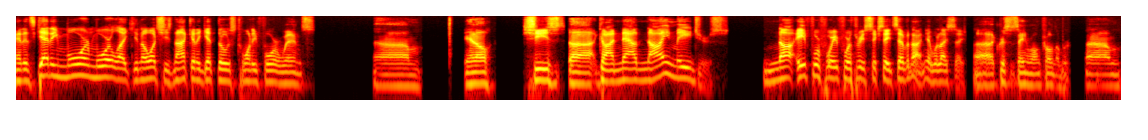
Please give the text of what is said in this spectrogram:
and it's getting more and more like, you know what, she's not going to get those 24 wins. Um, you know, She's uh, gone now nine majors. Not eight four four eight four three six eight seven nine. Yeah, what did I say? Uh, Chris is saying wrong phone number. Um,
